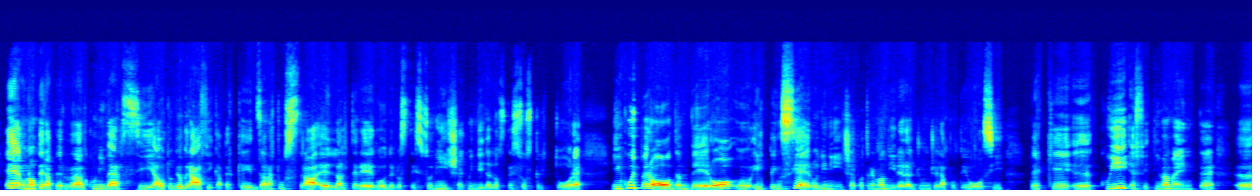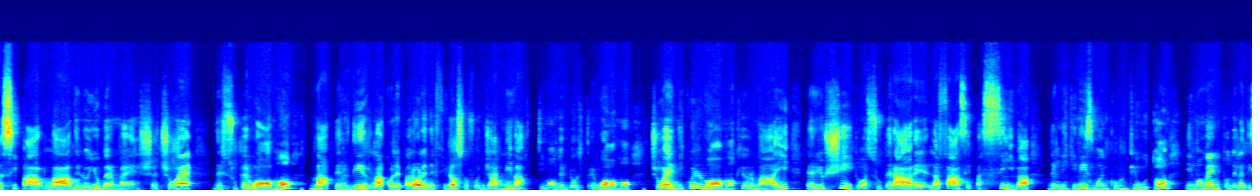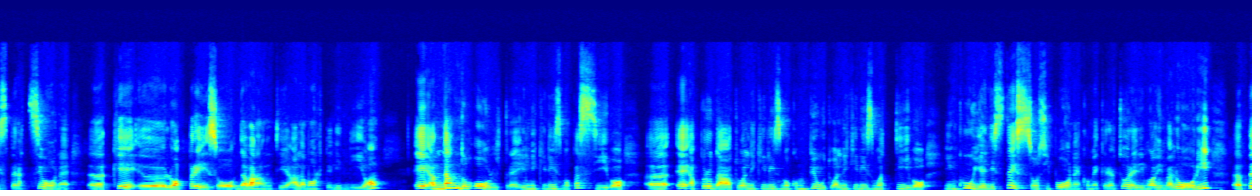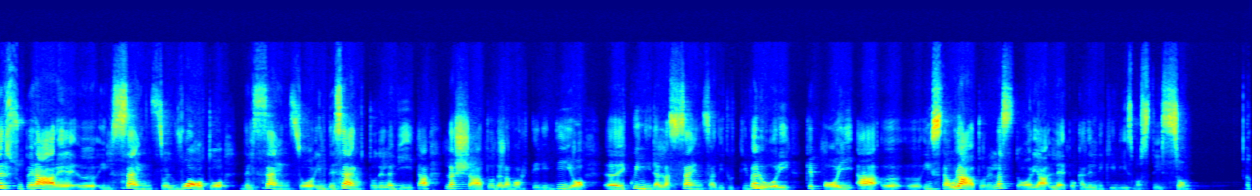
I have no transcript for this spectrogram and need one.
È un'opera per alcuni versi autobiografica perché Zarathustra è l'alter ego dello stesso Nietzsche, quindi dello stesso scrittore, in cui però davvero eh, il pensiero di Nietzsche, potremmo dire, raggiunge l'apoteosi, perché eh, qui effettivamente eh, si parla dello Übermensch, cioè del superuomo, ma per dirla con le parole del filosofo Gianni Vattimo, dell'oltreuomo, cioè di quell'uomo che ormai è riuscito a superare la fase passiva del nichilismo incompiuto, il momento della disperazione eh, che eh, lo ha preso davanti alla morte di Dio. E andando oltre il nichilismo passivo eh, è approdato al nichilismo compiuto, al nichilismo attivo, in cui egli stesso si pone come creatore di nuovi valori eh, per superare eh, il senso, il vuoto del senso, il deserto della vita lasciato dalla morte di Dio eh, e quindi dall'assenza di tutti i valori che poi ha eh, eh, instaurato nella storia l'epoca del nichilismo stesso.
